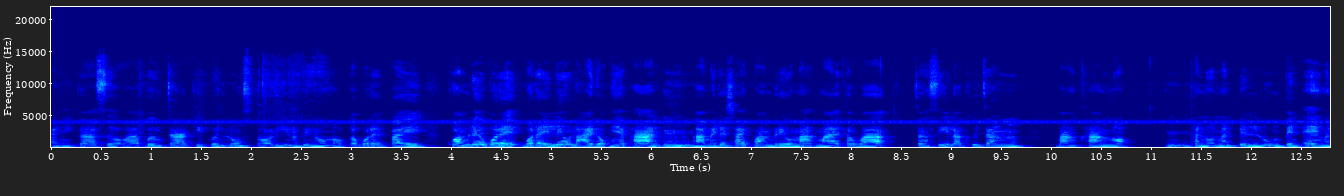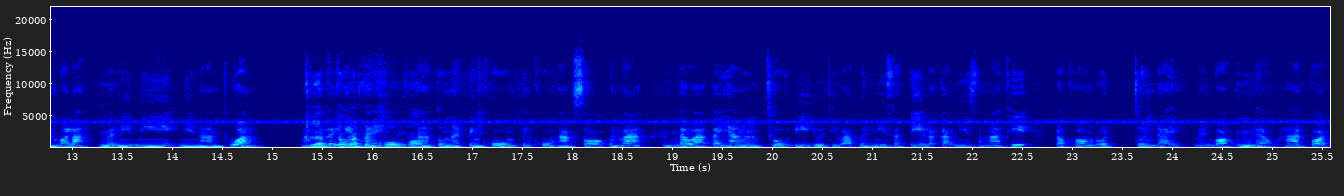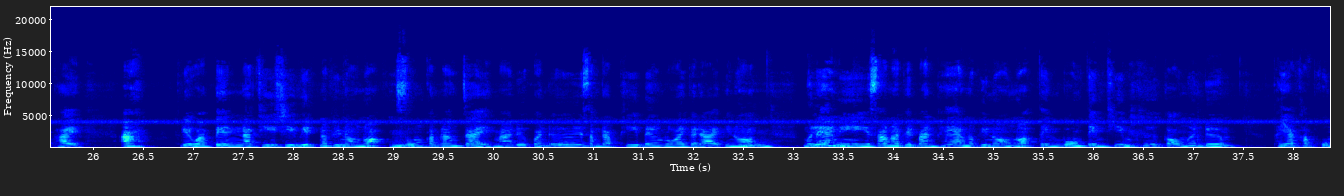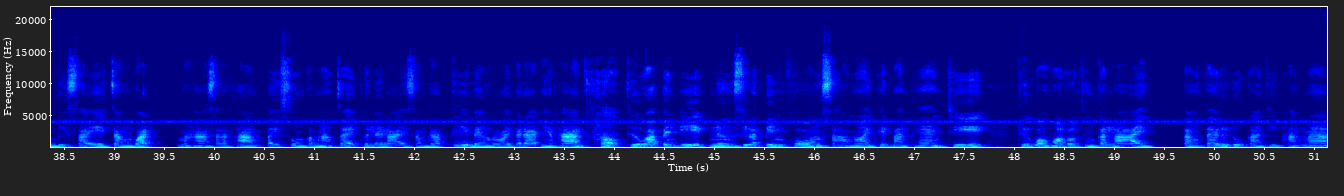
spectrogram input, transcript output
อันนี้ก็เชื่อว่าเบื้องจากที่เพิ่นลงสตอรี่เนาะพี่น้องเนาะก็บ่ได้ไปความเร็วบ่ได้บ่ได้เร็วหลายดอกแฮผานอืมอ่าไม่ได้ใช้ความเร็วมากมาย แต่ว่าจังสี่ล่ะคือจังบางครั้งเนาะอืมถนนมันเป็นหลุมเป็นแอ่งมันบ่ล่ะอืมบัดนี้มีมีน้ำท่วม มันและก็เลยตรงนั้นฮ็ดเป็นให้โค้งพร้อมอ่าตรงนั้นเป็นโค้งเป็นโค้งหักศอกเพิ่นว่าอืมแต่ว่าก็ยังโชคดีอยู่ที่ว่าเพิ่นมีสติแล้วก็มีสมาธิประคองรถจนได้แม่นบ่อืมแคล้วคลาดปลอดภัยอะเรียกว่าเป็นนาทีชีวิตเนาะพี่น้องเนาะอืมส่งกำลังใจมาด้วยขวัญเอ้ยสำหรับพี่แบงค์ร้อยก็ได้พี่น้องอืมมื้อแรกนี่สาวน้อยเพชรบ้านแพงเนาะพี่น้องเนาะเต็มวงเต็มทีมคือเก่าเหมือนเดิม พยัคฆภูมิพิสัยจังหวัด มหาสารคามไปส่งกำลังใจเพิ่นหลายๆสำหรับพี่อืมแบงค์ร้อยก็ได้พี่พานครับ ถือว่าเป็นอีกหนึ่งศิลปินของสาวน้อยเพชรบานแพงที่ถือว่าหอดเราถึงกันหลายตั้งแต่อืมฤดูกาลที่ผ่านมา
